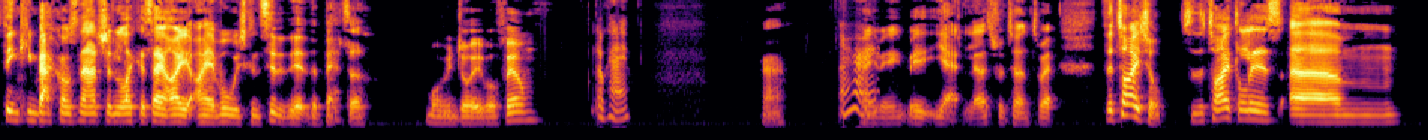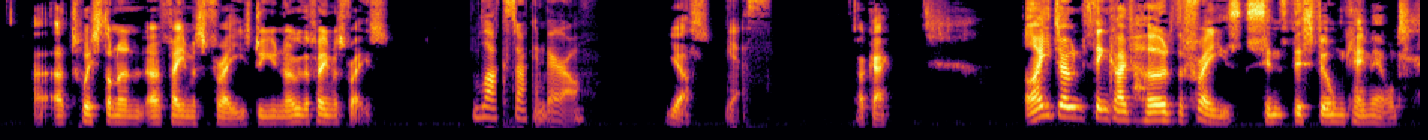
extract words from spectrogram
thinking back on Snatch, and like I say, I, I have always considered it the better, more enjoyable film. okay. Yeah. All right. Maybe, yeah, let's return to it. The title. So the title is um, a, a twist on a, a famous phrase. Do you know the famous phrase? Lock, stock, and barrel. Yes. Yes. Okay. I don't think I've heard the phrase since this film came out.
